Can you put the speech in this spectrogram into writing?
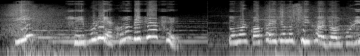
কি? সেই বুড়ি এখনও বেঁচে আছে? তোমার কথাই যেন ঠিক হয় জলপুরি।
